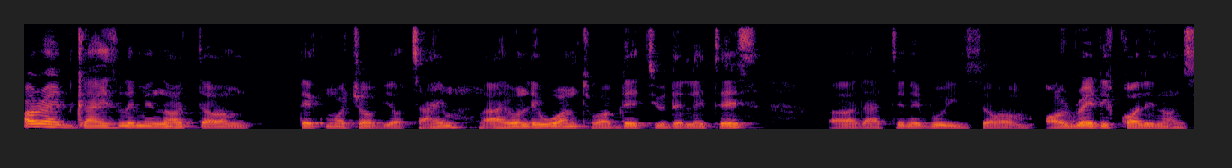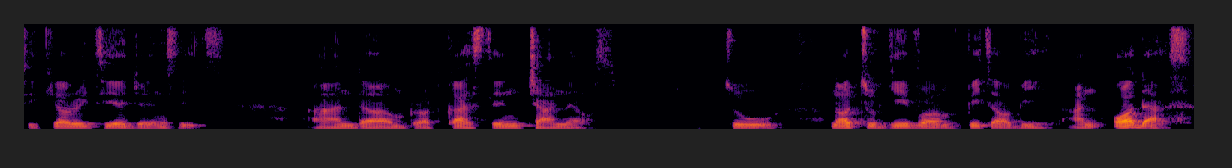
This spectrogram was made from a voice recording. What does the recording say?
All right, guys, let me not um, take much of your time. I only want to update you the latest uh, that Tinubu is um, already calling on security agencies and um, broadcasting channels to not to give um, Peter Obi and others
